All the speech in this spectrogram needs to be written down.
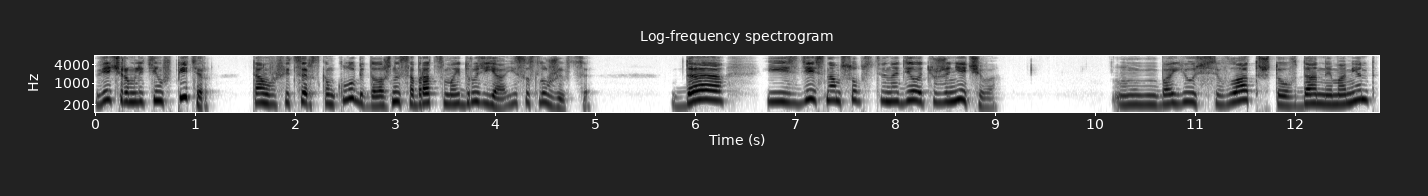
Вечером летим в Питер, там в офицерском клубе должны собраться мои друзья и сослуживцы. Да, и здесь нам, собственно, делать уже нечего. Боюсь, Влад, что в данный момент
